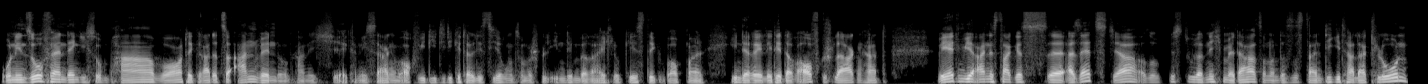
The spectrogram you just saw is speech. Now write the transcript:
Und insofern denke ich so ein paar Worte gerade zur Anwendung kann ich, äh, kann ich sagen, aber auch wie die Digitalisierung zum Beispiel in dem Bereich Logistik überhaupt mal in der Realität auch aufgeschlagen hat. Werden wir eines Tages äh, ersetzt, ja, also bist du dann nicht mehr da, sondern das ist dein digitaler Klon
